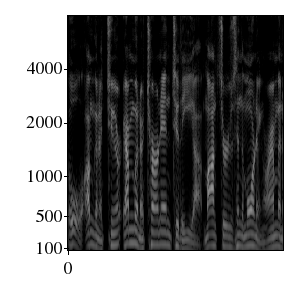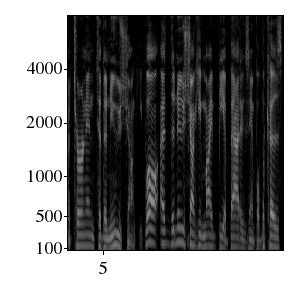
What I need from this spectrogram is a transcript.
oh i'm to turn i'm to turn into the uh, monsters in the morning or i'm to turn into the news junkie. Well uh, the news junkie might be a bad example because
